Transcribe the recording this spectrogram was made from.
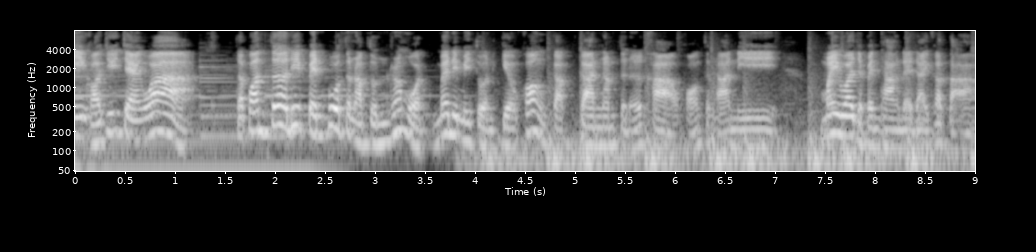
นีขอชี้แจงว่า สปอนเซอร์ที่เป็นผู้สนับสนุนทั้งหมดไม่ได้มีส่วนเกี่ยวข้องกับการนำเสนอข่าวของสถานี ไม่ว่าจะเป็นทางใด ๆ ก็ตาม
